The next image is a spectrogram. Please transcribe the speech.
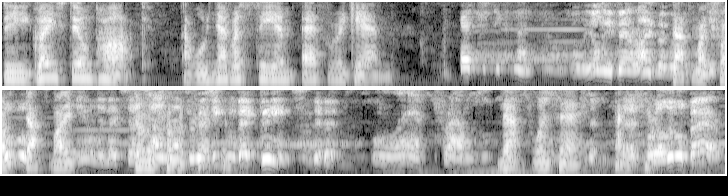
the Greystone Park. I will never see him ever again. Bears for six months. Well, the only bear I've ever That's my Trump. Boo. That's my. He only makes that Donald Trump impression. eaten baked beans. Well, I have problems That's what I say. As Thank for a little bear,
